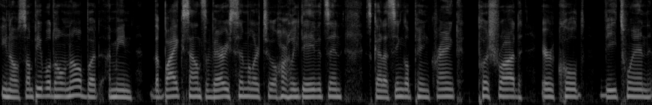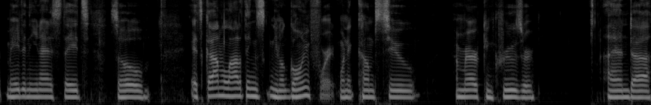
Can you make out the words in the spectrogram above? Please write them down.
you know some people don't know, but I mean the bike sounds very similar to a Harley Davidson. It's got a single pin crank, push rod, air cooled V twin, made in the United States. So it's got a lot of things you know going for it when it comes to American Cruiser. And uh,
